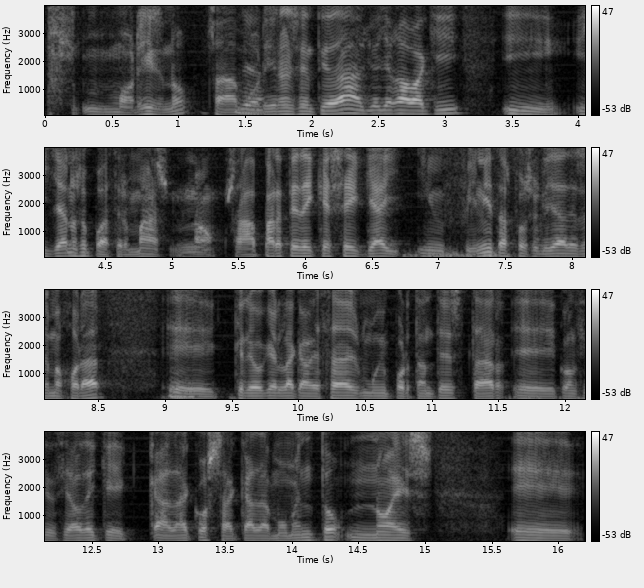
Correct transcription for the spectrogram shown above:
pues, morir, ¿no? O sea, morir en el sentido de, ah, yo llegaba aquí y, y, ya no se puede hacer más. No, o sea, aparte de que sé que hay infinitas posibilidades de mejorar, eh, creo que en la cabeza es muy importante estar eh, concienciado de que cada cosa, cada momento no es eh,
